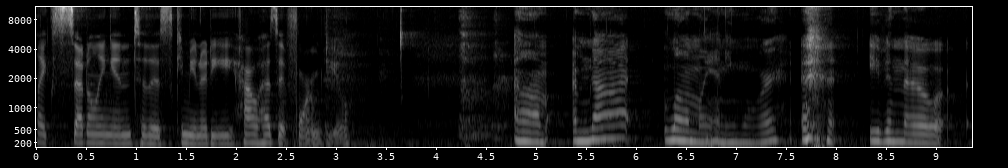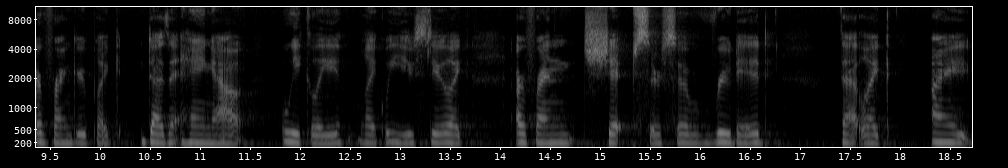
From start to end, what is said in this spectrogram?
like settling into this community? How has it formed you? Um, I'm not lonely anymore, even though our friend group like doesn't hang out weekly like we used to. Like our friendships are so rooted that like I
